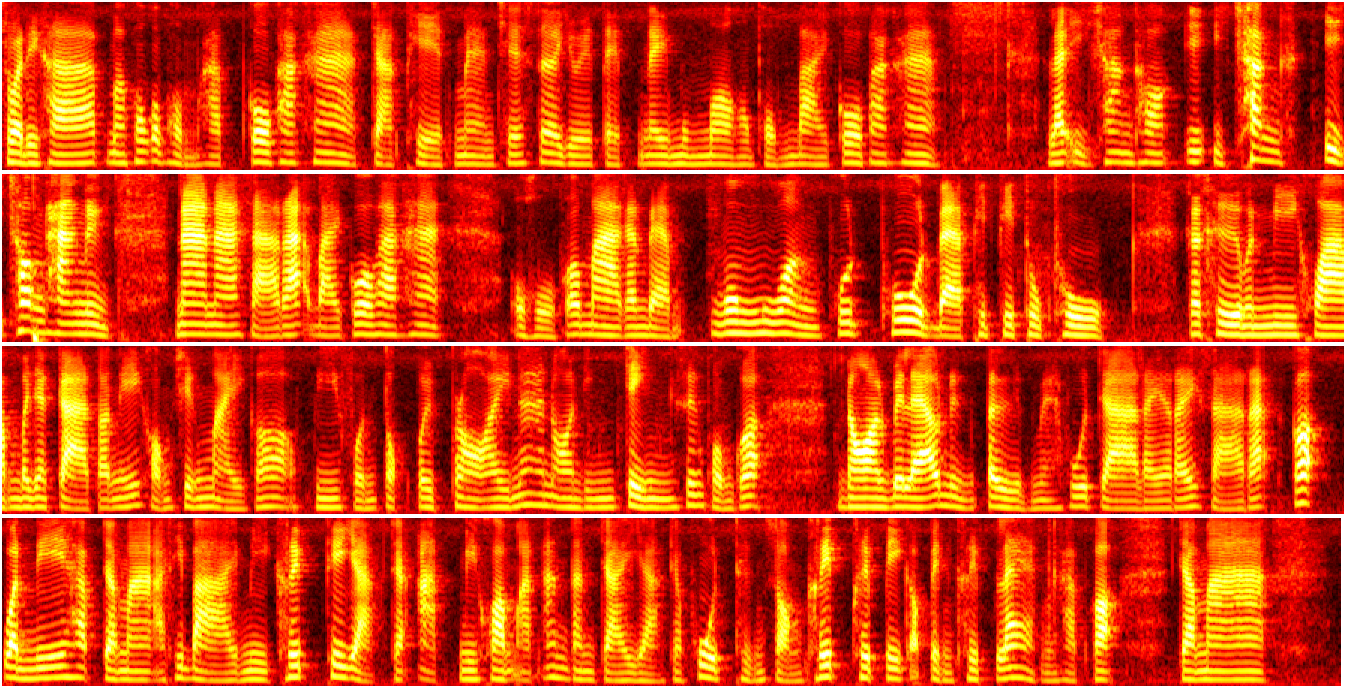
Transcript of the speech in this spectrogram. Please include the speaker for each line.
Speaker 1: สวัสดีครับ มาพบกับผมครับ โก้ภาค 5 จากเพจ Manchester United ในมุมมองของผมบายโก้ภาค 5 และอีกช่างทองอีกอีกช่างอีกช่องทางหนึ่ง นานาสาระบายโก้ภาค 5 โอ้โห ก็มากันแบบง่วงๆพูดพูดแบบผิดผิดถูกถูกก็คือมันมีความบรรยากาศตอนนี้ของเชียงใหม่ก็มีฝนตกปรอยๆน่านอนจริง ๆ ซึ่งผมก็ นอนไปแล้วหนึ่งตื่นไหมพูดจาไรไร้สาระ ก็วันนี้ครับจะมาอธิบายมีคลิปที่อยากจะอัดมีความอัดอั้นตันใจ อยากจะพูดถึง 2 คลิปคลิปนี้ก็เป็นคลิปแรกนะครับ ก็จะมา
